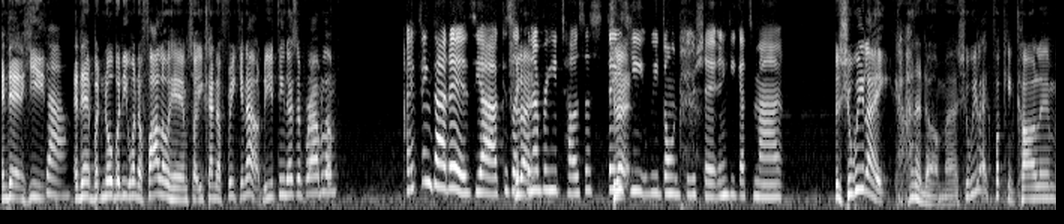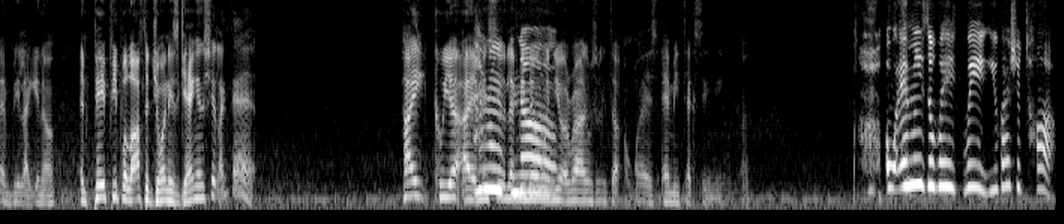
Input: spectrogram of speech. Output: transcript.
And then he Yeah. and then but nobody want to follow him, so he kind of freaking out. Do you think that's a problem? I think that is, yeah, because like I- whenever he tells us things, I- he we don't do shit and he gets mad. Should we like I don't know, man. Should we like fucking call him and be like, you know, and pay people off to join his gang and shit like that? Hi, Kuya. I, I miss you. don't Let me know when you're around. I'm looking to- Why is Emmy texting me? Oh, Emmy's awake. Wait, you guys should talk.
